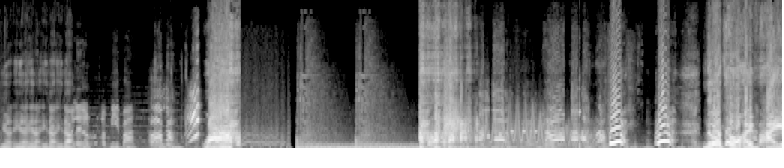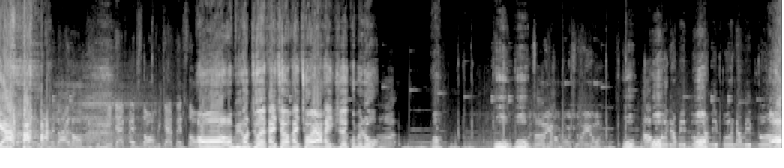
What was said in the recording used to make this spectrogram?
อีกแล้วอีกแล้วอีกแล้วอีกแล้วอีกแล้วอะไรเราลูกระบีปะเออว้าเนื้อจะบอกให้ไปอะ องอ๋อเอามีคนช่วยใครช่วยใครช่วยอะใครช่วยกูไม่รู้เอออู้อู้ช่วยอยู่ดูช่วยอยู่อู้เอาอู้ปืนเอามีปืโอ้นเอามีปืนเอามีปืนอ๋อ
